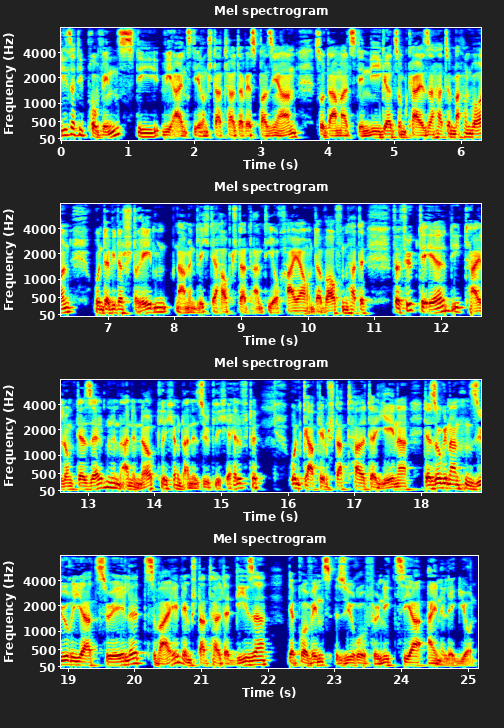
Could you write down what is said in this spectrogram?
dieser die Provinz, die wie einst ihren Statthalter Vespasian, so damals den Niger zum Kaiser hatte machen wollen, unter Widerstreben, namentlich der Hauptstadt Antiocheia, unterworfen hatte, verfügte er die Teilung derselben in eine nördliche und eine südliche Hälfte und gab dem Statthalter jener, der sogenannten Syria Zuele, zwei, dem Statthalter dieser, der Provinz Syrophönicia, eine Legion.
